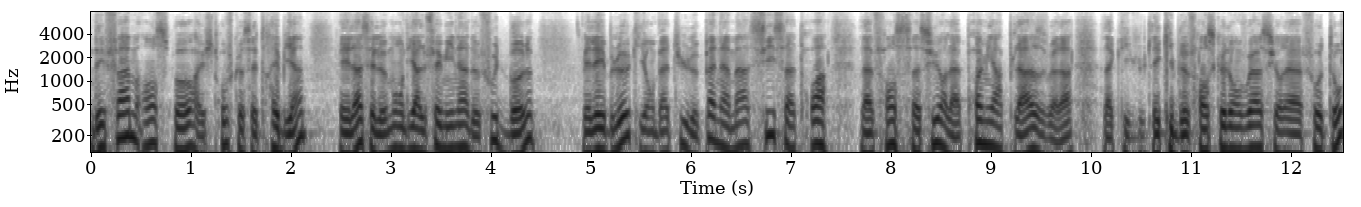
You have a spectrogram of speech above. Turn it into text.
des femmes en sport. Et je trouve que c'est très bien. Et là, c'est le mondial féminin de football. Et les Bleus qui ont battu le Panama 6 à 3. La France s'assure la première place. Voilà l'équipe de France que l'on voit sur la photo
